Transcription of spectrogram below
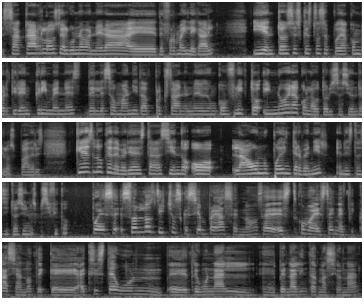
sacarlos de alguna manera eh, de forma ilegal y entonces que esto se podía convertir en crímenes de lesa humanidad porque estaban en medio de un conflicto y no era con la autorización de los padres. ¿Qué es lo que debería de estar haciendo o la ONU puede intervenir en esta situación específica? Pues eh, son los dichos que siempre hacen, ¿no? O sea, es como esta ineficacia, ¿no? De que existe un eh, tribunal eh, penal internacional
